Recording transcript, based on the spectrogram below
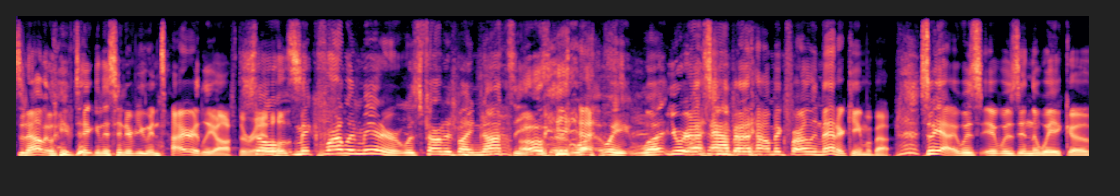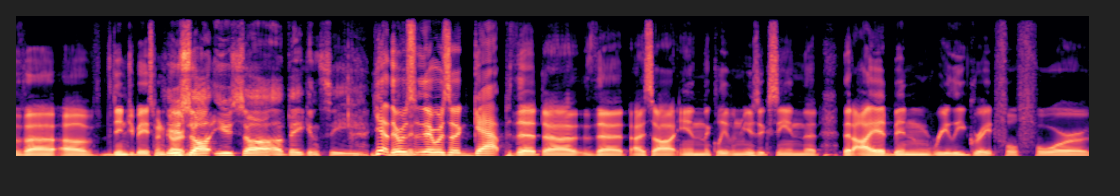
So now that we've taken this interview entirely off the rails. So McFarland Manor was founded by Nazis. Oh, Uh, yeah. what- wait, what? you were What's asking about how McFarland Manor came about. So yeah, it was it was in the wake of uh, of the Dingy Basement you saw you saw a vacancy. Yeah, there was the- there was a gap that uh, that I saw in the Cleveland music scene that that I had been really grateful for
